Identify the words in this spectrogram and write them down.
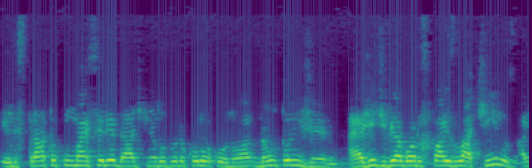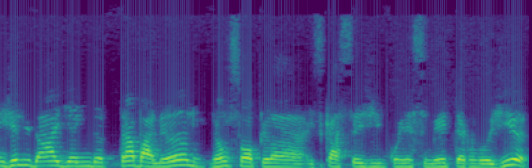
eles tratam com mais seriedade, que a doutora colocou, não, não tão ingênuo. Aí a gente vê agora os países latinos, a ingenuidade ainda trabalhando, não só pela escassez de conhecimento e tecnologia,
